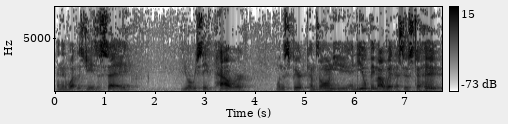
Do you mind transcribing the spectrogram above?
and then what does Jesus say? You will receive power when the Spirit comes on you, and you'll be my witnesses to who?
